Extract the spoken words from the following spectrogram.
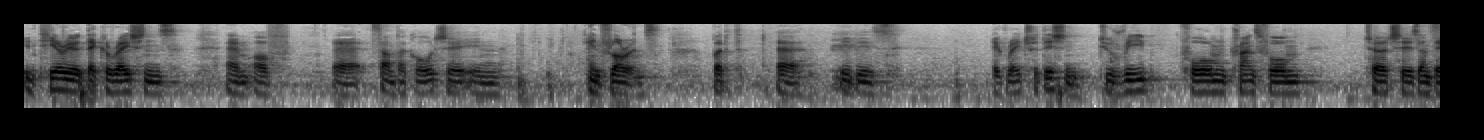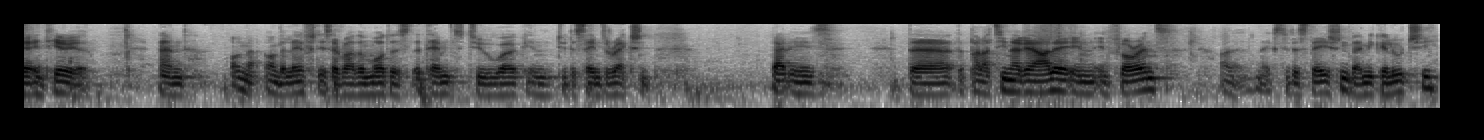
interior decorations um, of uh, Santa Croce in in Florence but uh, it is a great tradition to reform, transform churches and their interior. And on the, on the left is a rather modest attempt to work into the same direction. That is the, the Palazzina Reale in, in Florence, uh, next to the station by Michelucci.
